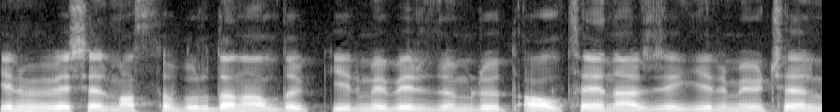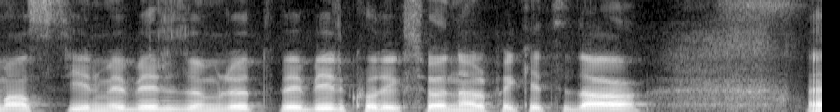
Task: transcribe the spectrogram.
25 elmas da buradan aldık. 21 zümrüt, 6 enerji, 23 elmas, 21 zümrüt ve bir koleksiyoner paketi daha. Ee,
